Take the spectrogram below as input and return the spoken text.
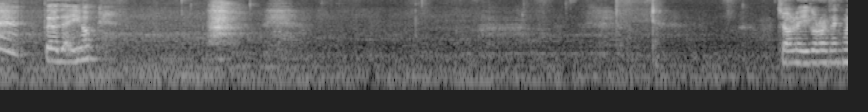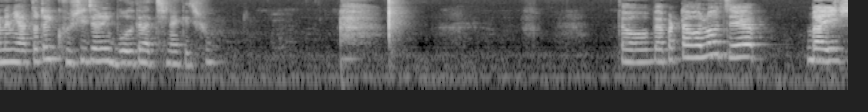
তো যাই হোক। চলো, এই করা থাক মানে আমি এতটাই খুশি যে আমি বলতে পারছি না কিছু। তো ব্যাপারটা হলো যে বাইশ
